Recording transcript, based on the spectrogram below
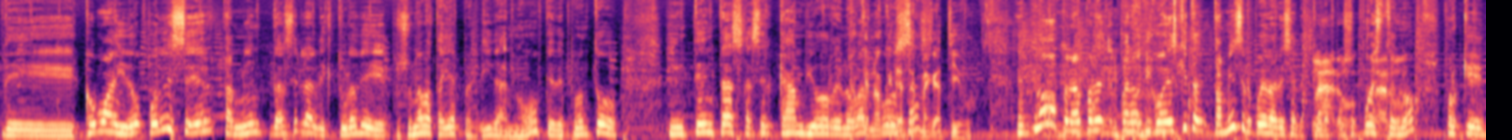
de cómo ha ido, puede ser también darse la lectura de pues una batalla perdida, ¿no? Que de pronto intentas hacer cambio, renovar. Yo que no quería ser negativo. Eh, no, pero, pero, digo, es que también se le puede dar esa lectura, por supuesto, ¿no? Porque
